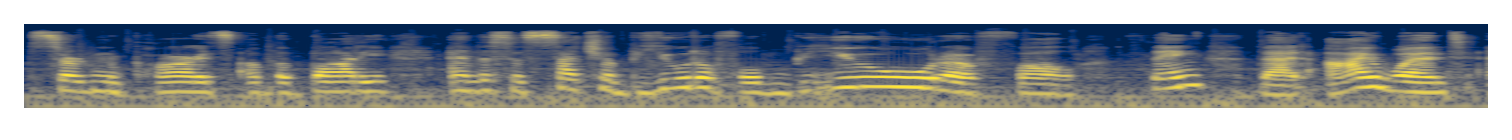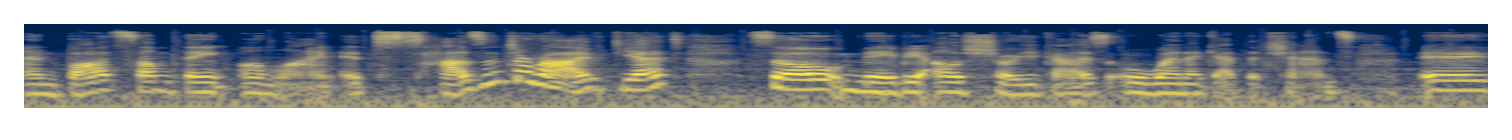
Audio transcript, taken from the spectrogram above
certain parts of the body. And this is such a beautiful, beautiful thing that I went and bought something online. It hasn't arrived yet, so maybe I'll show you guys when I get the chance. Uh,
